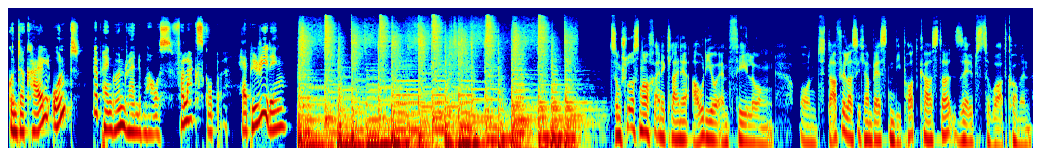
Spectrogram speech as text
Günter Keil und der Penguin Random House Verlagsgruppe. Happy Reading! Zum Schluss noch eine kleine Audioempfehlung. Und dafür lasse ich am besten die Podcaster selbst zu Wort kommen.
